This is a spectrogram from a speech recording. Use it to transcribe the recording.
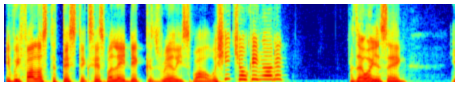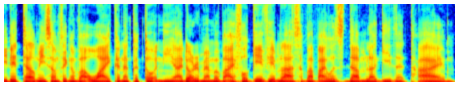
if we follow statistics, his Malay dick is really small. Was she choking on it? Is that what you're saying? He did tell me something about why kena ni. I don't remember, but I forgave him lah sebab I was dumb lagi that time.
